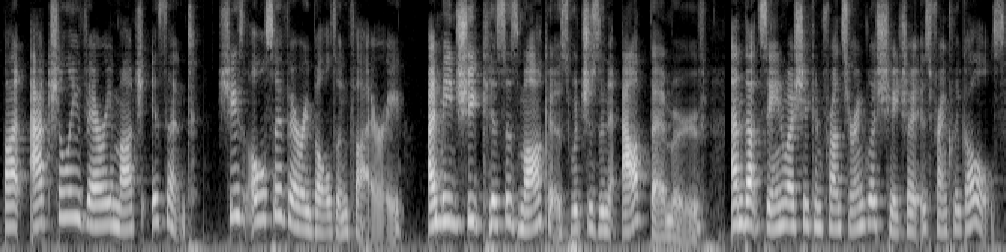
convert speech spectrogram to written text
but actually very much isn't. She's also very bold and fiery. I mean, she kisses Marcus, which is an out there move. And that scene where she confronts her English teacher is frankly goals.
